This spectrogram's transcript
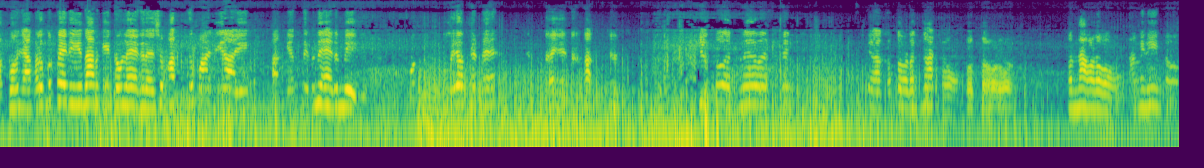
അപ്പൊ ഞങ്ങളിപ്പോ പെരീന്ന് ഇറങ്ങിയിട്ടുള്ള. ഏകദേശം പത്ത് മണിയായി. അങ്ങനത്തെ നേരം വരും. ഓരോക്കെ ഒന്നാമളോ അങ്ങനെയുണ്ടോ?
